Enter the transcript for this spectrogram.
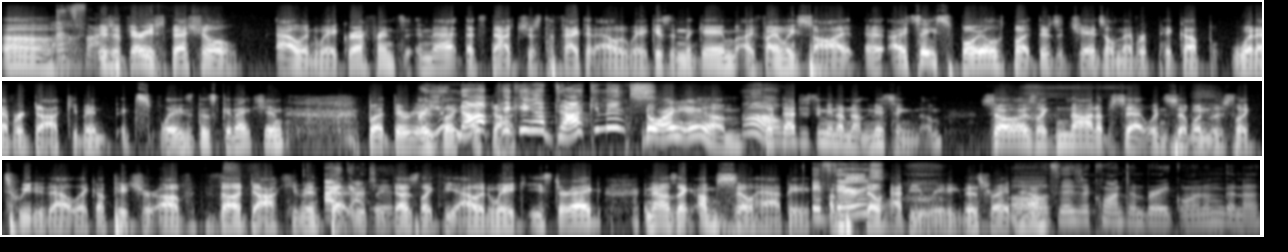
Oh, That's fine. There's a very special Alan Wake reference in that. That's not just the fact that Alan Wake is in the game. I finally saw it. I- I say spoiled, but there's a chance I'll never pick up whatever document explains this connection. But there are is you like not doc- picking up documents? No, I am, Oh. but that doesn't mean I'm not missing them. So I was like not upset when someone just like tweeted out like a picture of the document that really does like the Alan Wake Easter egg, and I was like, I'm so happy. If I'm so happy reading this right oh, now. if there's a quantum break one, I'm gonna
